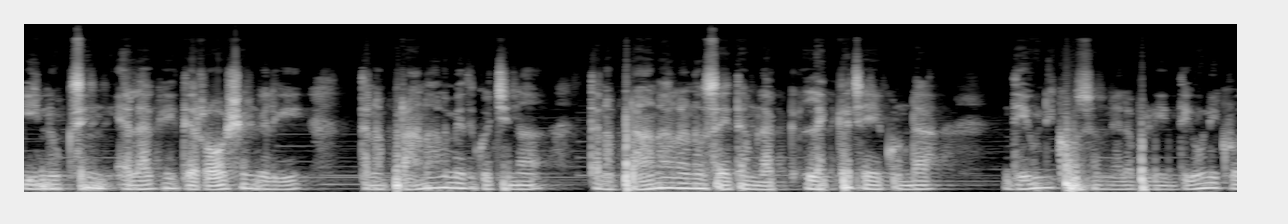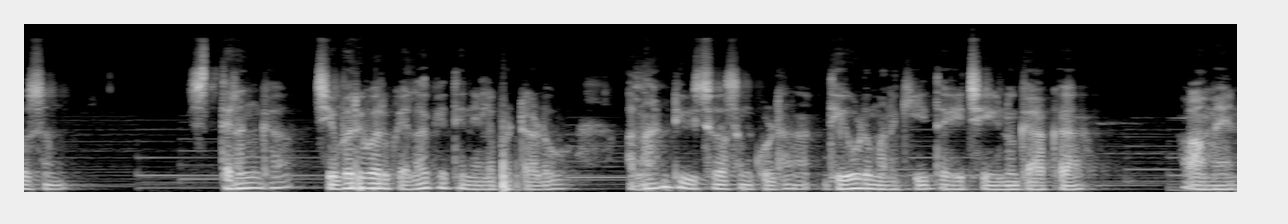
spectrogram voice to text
ఈ నుక్సింగ్ ఎలాగైతే రోషం కలిగి తన ప్రాణాల మీదకి వచ్చిన తన ప్రాణాలను సైతం లెక్క లెక్క చేయకుండా దేవుని కోసం నిలబడి దేవుని కోసం స్థిరంగా చివరి వరకు ఎలాగైతే నిలబడ్డాడో అలాంటి విశ్వాసం కూడా దేవుడు మనకి దయచేయునుగాక. ఆమెన్.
